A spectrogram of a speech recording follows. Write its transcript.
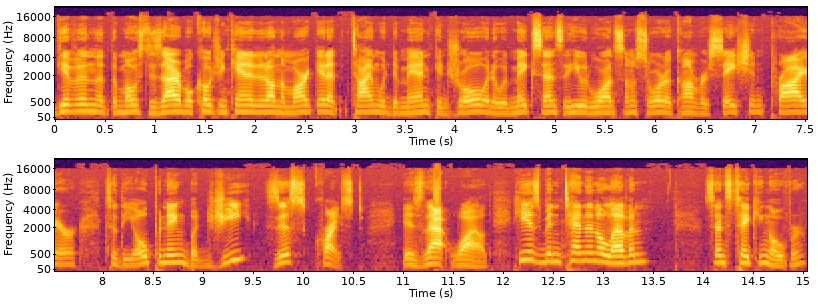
given that the most desirable coaching candidate on the market at the time would demand control, and it would make sense that he would want some sort of conversation prior to the opening. But Jesus Christ, is that wild? He has been 10 and 11 since taking over.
